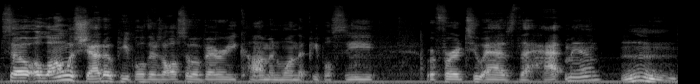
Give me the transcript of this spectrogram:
so, along with shadow people, there's also a very common one that people see referred to as the Hat Man. Mm.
